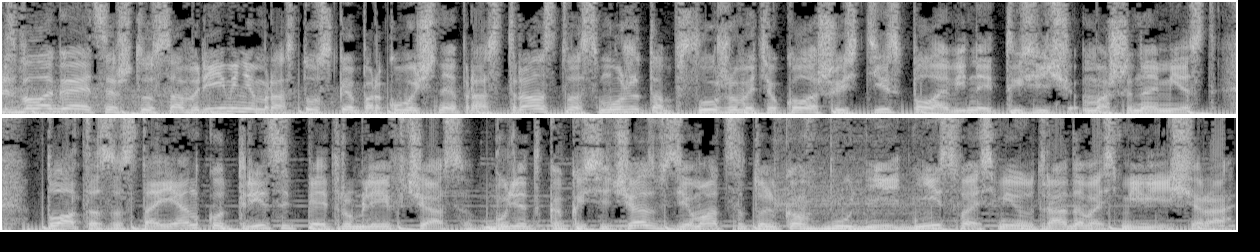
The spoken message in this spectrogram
Предполагается, что со временем ростовское парковочное пространство сможет обслуживать около 6,5 тысяч машиномест. Плата за стоянку 35 рублей в час. Будет, как и сейчас, взиматься только в будние дни с 8 утра до 8 вечера.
